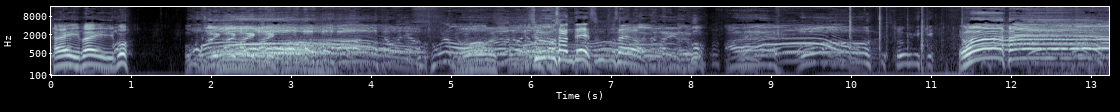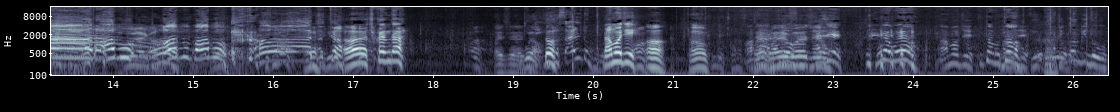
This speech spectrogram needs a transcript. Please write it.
가위바위보. 오, 가위 가위 가위 가위. 승부사인데, 승부사야. 와! 바보, 바보, 바보. 아, 진짜. 아, 축하합니다. nice nice. 또, 나머지, 어. 다음. 그냥 가위바위보 해야죠. 뭐야 뭐야 나머지. 붙어 붙어 뚜껑기도.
